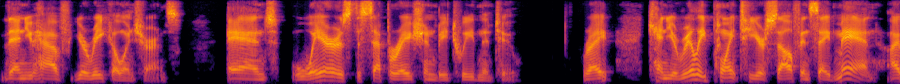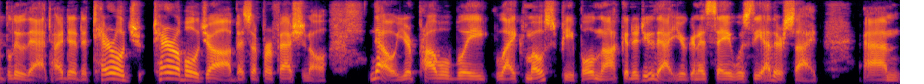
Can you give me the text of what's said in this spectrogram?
then you have your RECO insurance. And where is the separation between the two? Right? Can you really point to yourself and say, man, I blew that. I did a terrible, terrible job as a professional. No, you're probably, like most people, not going to do that. You're going to say it was the other side. Um,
